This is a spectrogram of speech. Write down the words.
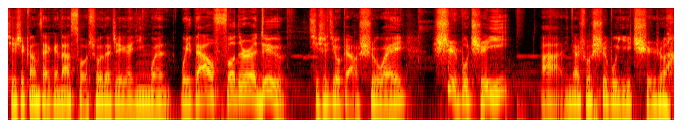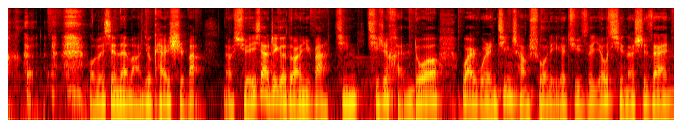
其实刚才跟他所说的这个英文 without further ado 其实就表示为事不迟疑啊应该说事不宜迟是吧？我们现在马上就开始吧。那学一下这个短语吧今其实很多外国人经常说的一个句子尤其呢是在你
